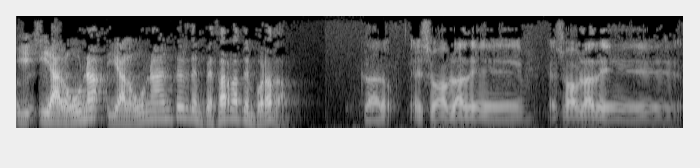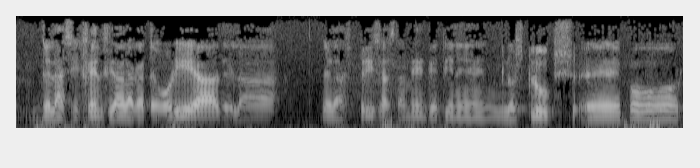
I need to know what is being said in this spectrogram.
y, alguna y alguna antes de empezar la temporada. Claro, eso habla de eso habla de, de la exigencia de la categoría, de la de las prisas también que tienen los clubs eh, por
